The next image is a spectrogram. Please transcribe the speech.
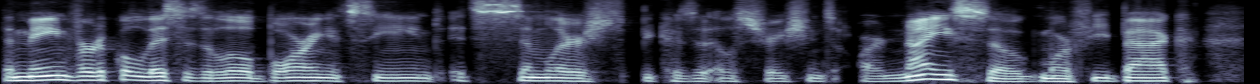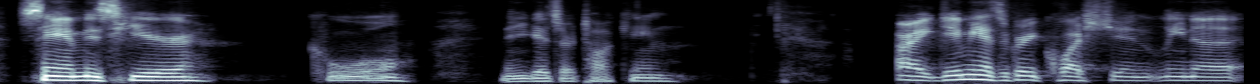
The main vertical list is a little boring. It seemed it's similar because the illustrations are nice. So more feedback. Sam is here. Cool. Then you guys are talking. All right. Jamie has a great question. Lena,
